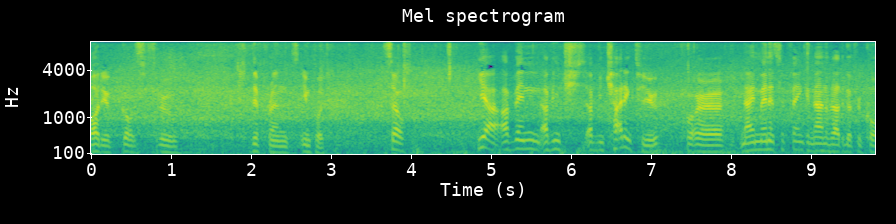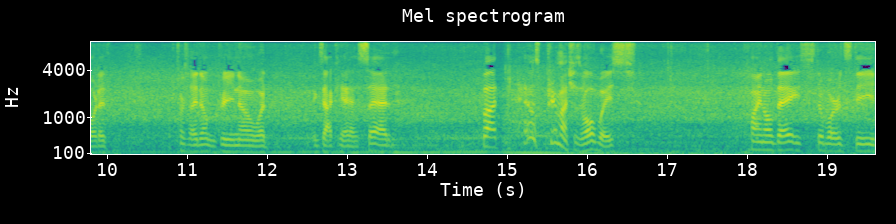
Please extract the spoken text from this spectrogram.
audio goes through different input. So yeah, I've been I've been ch- I've been chatting to you for nine minutes, I think, and none of that got recorded. Of course, I don't really know what exactly I said, but it was pretty much as always. Final days towards the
